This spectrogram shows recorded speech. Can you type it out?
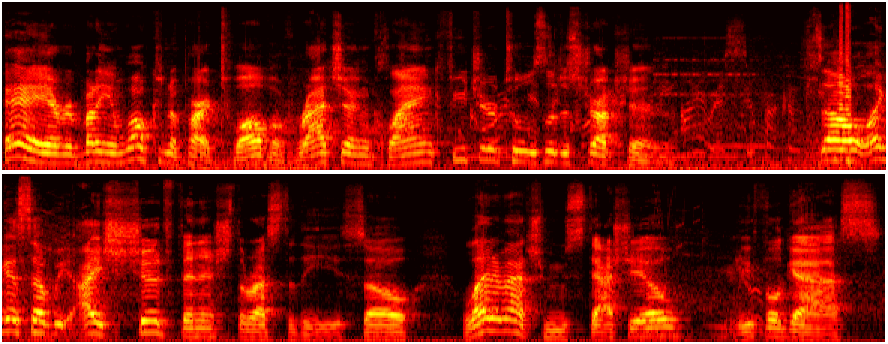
Hey everybody and welcome to part 12 of Ratchet and Clank Future Tools of Destruction. So, like I said, we I should finish the rest of these. So, light a match, Mustachio, Lethal Gas.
